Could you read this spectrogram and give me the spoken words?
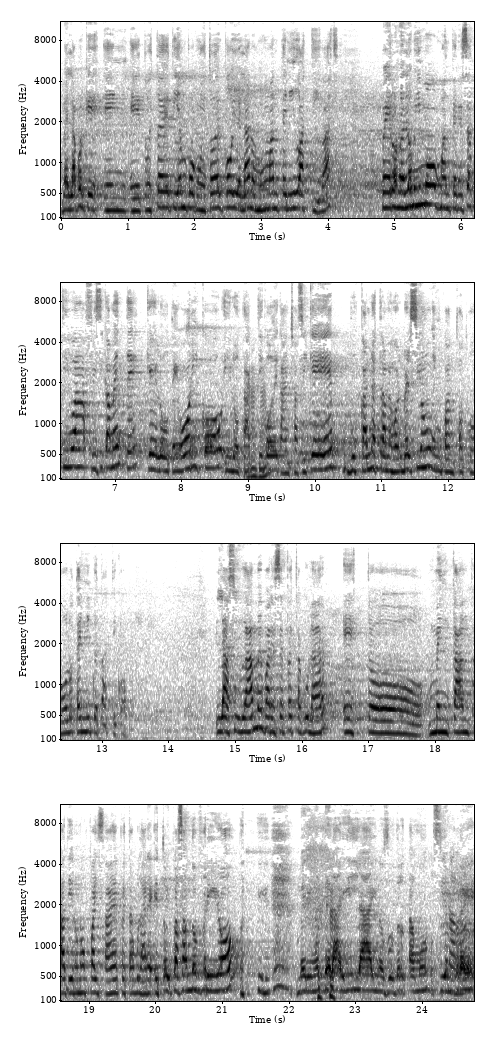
¿verdad? Porque en eh, todo este tiempo con esto del COVID, ¿verdad? Nos hemos mantenido activas pero no es lo mismo mantenerse activa físicamente que lo teórico y lo táctico de cancha. Así que es buscar nuestra mejor versión en cuanto a todo lo técnico y táctico. La ciudad me parece espectacular, esto me encanta, tiene unos paisajes espectaculares. Estoy pasando frío, venimos de la isla y nosotros estamos siempre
